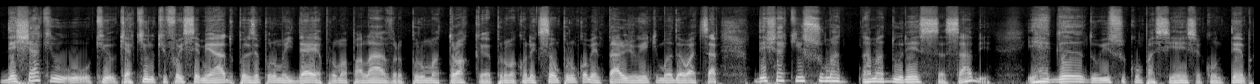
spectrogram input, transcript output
deixar que, o, que, que aquilo que foi semeado, por exemplo, por uma ideia, por uma palavra, por uma troca, por uma conexão, por um comentário de alguém que manda o WhatsApp, deixar que isso amadureça, sabe? E regando isso com paciência, com tempo.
